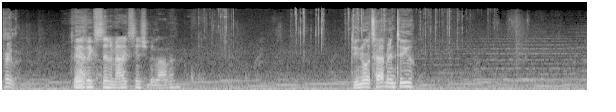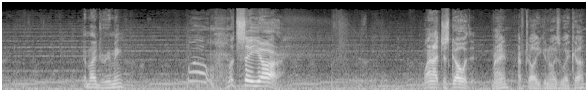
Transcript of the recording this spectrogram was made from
Taylor. Do Yeah. you think cinematic scenes should be louder? Do you know what's happening to you? Am I dreaming? Well, let's say you are. Why not just go with it, right? After all, you can always wake up.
